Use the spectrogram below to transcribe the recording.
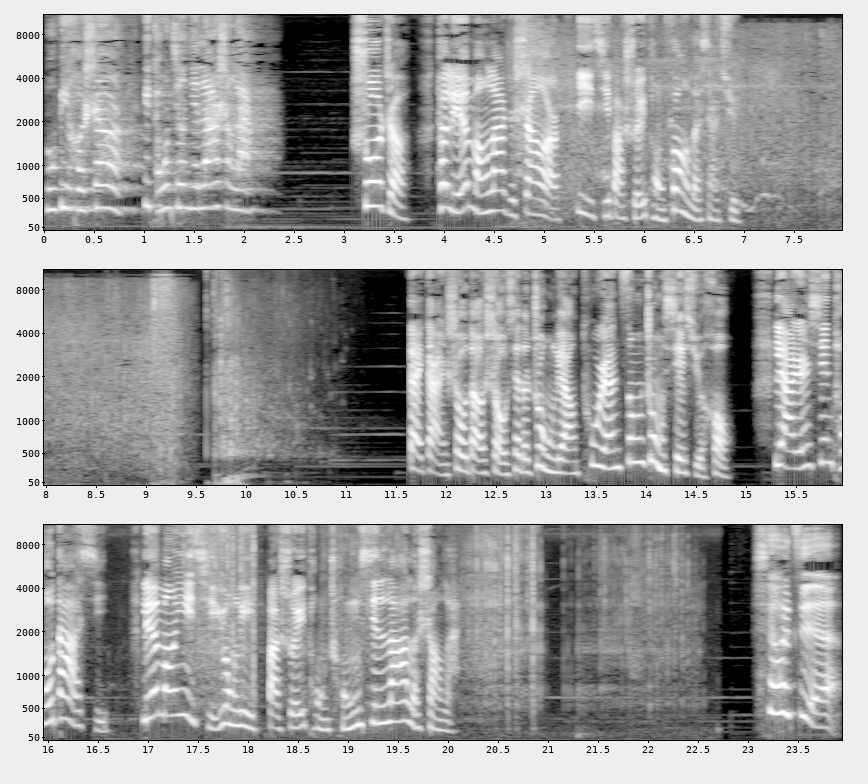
奴婢和山儿一同将您拉上来。说着，他连忙拉着山儿一起把水桶放了下去。待感受到手下的重量突然增重些许后，俩人心头大喜，连忙一起用力把水桶重新拉了上来。小姐。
